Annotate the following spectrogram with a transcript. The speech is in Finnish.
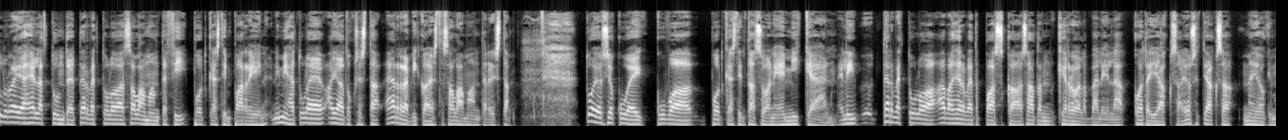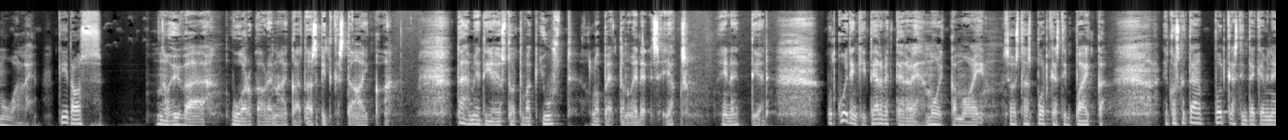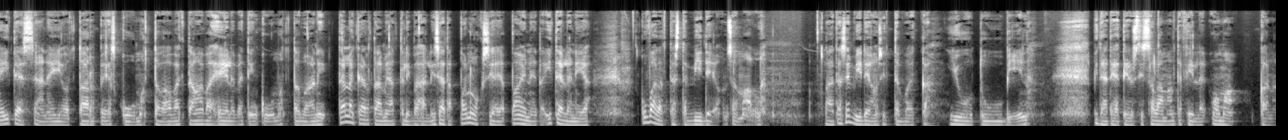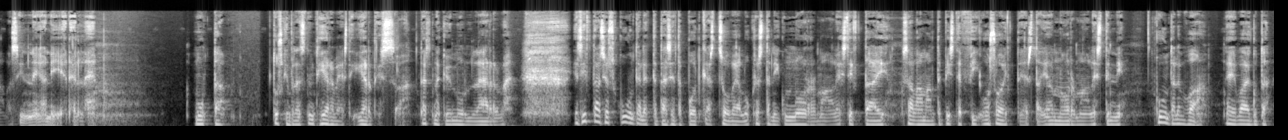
Hellure ja hellät tunteet, tervetuloa Salamantefi podcastin pariin. Nimihän tulee ajatuksesta R-vikaista salamanterista. Tuo jos joku ei kuvaa podcastin tasoa, niin ei mikään. Eli tervetuloa, aivan hirveätä paskaa, saatan kerroilla välillä, koita jaksaa. Jos et jaksa, me johonkin muualle. Kiitos. No hyvää vuorokauden aikaa taas pitkästä aikaa. Tähän mietin, jos olette vaikka just lopettanut edellisen jakson ei näitä tiedä. Mutta kuitenkin terve terve, moikka moi. Se olisi taas podcastin paikka. Ja koska tämä podcastin tekeminen itsessään ei ole tarpeeksi kuumottavaa, vaikka tämä on aivan helvetin kuumottavaa, niin tällä kertaa me ajattelin vähän lisätä panoksia ja paineita itselleni ja kuvata tästä videon samalla. Laita sen videon sitten vaikka YouTubeen. Pitää tehdä tietysti Salamantefille oma kanava sinne ja niin edelleen. Mutta tuskinpä tästä nyt hirveästi irti saa. Tässä näkyy mun lärvä. Ja sitten taas jos kuuntelet tätä sieltä podcast-sovelluksesta niin kuin normaalisti tai salamante.fi osoitteesta ihan normaalisti, niin kuuntele vaan. Ei vaikuta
